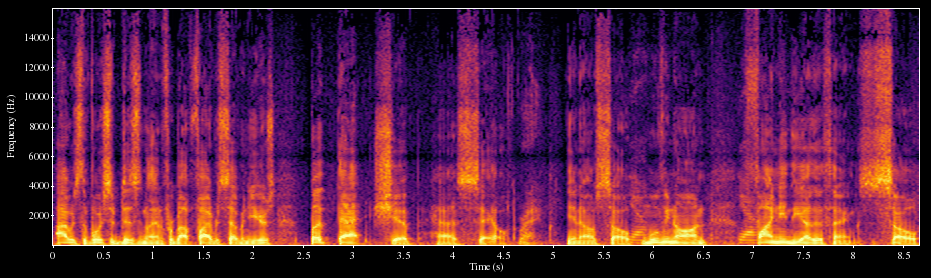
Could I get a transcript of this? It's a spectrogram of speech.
I was the voice of Disneyland for about five to seven years, but that ship has sailed. Right. You know, so Yeah. moving on, Yeah. finding the other things. So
